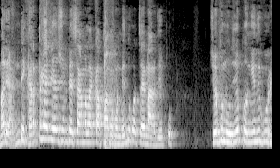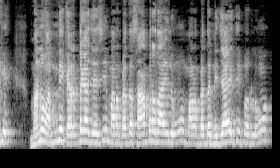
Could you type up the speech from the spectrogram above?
మరి అన్ని కరెక్ట్గా చేసి ఉంటే శ్యామలక్క పదకొండు ఎందుకు వచ్చాయి నాకు చెప్పు. చెప్పు నువ్వు చెప్పు ఇంకెందుకు ఊరికే? మనం అన్నీ కరెక్ట్గా చేసి మనం పెద్ద సాంప్రదాయాలము మనం పెద్ద నిజాయితీ పరులము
